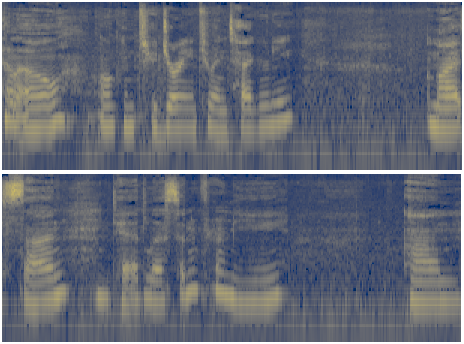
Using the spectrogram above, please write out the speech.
Hello, welcome to Journey to Integrity. My son did listen for me um,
